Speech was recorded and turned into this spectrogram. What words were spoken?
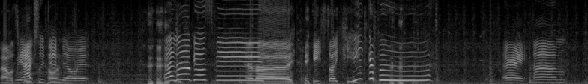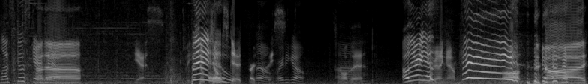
that was We actually did know it. Hello, Ghostface. Hello. he's so cute. Peekaboo. All right. Um, let's go scare him. Ta-da. Yes. We Boo! should jump scared Oh, where'd he go? It's not there. Um, Oh, there he is. Hey! Oh, hi. Um,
